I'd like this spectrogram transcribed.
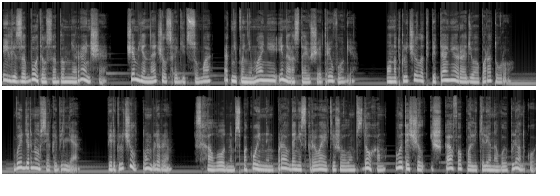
Или заботился обо мне раньше, чем я начал сходить с ума от непонимания и нарастающей тревоги. Он отключил от питания радиоаппаратуру, выдернул все кабеля, переключил тумблеры, с холодным, спокойным, правда не скрывая тяжелым вздохом, вытащил из шкафа полиэтиленовую пленку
